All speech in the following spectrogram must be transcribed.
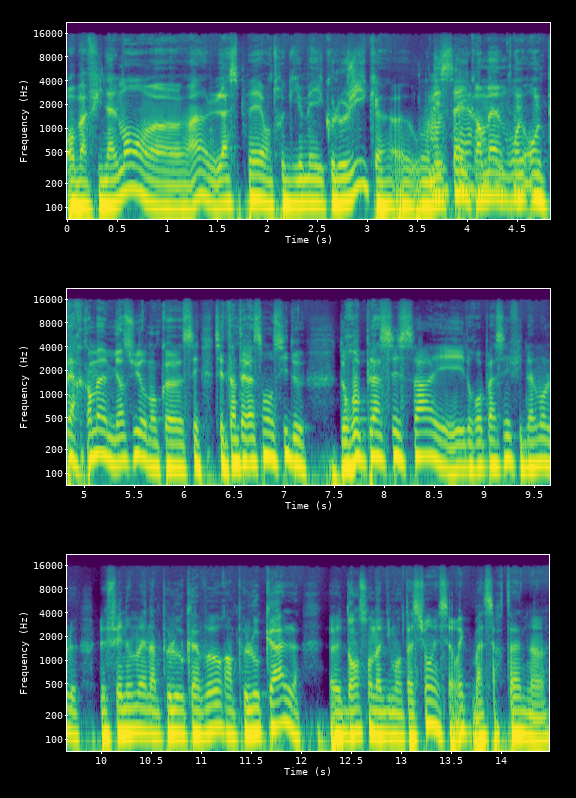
oh bah finalement, euh, hein, l'aspect entre guillemets écologique, euh, on, On essaye perd, quand même, on, on le perd quand même, bien sûr. Donc euh, c'est c'est intéressant aussi de, de replacer ça et de replacer finalement le, le phénomène un peu locavore, un peu local euh, dans son alimentation. Et c'est vrai que bah, certaines,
